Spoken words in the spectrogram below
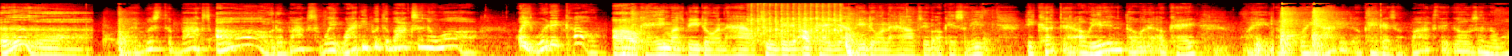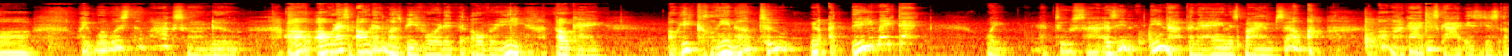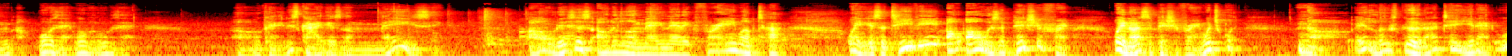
Ugh. Wait, what's the box? Oh, the box. Wait, why did he put the box in the wall? Wait, where'd it go? Oh, okay, he must be doing the how-to video. Okay, yeah, he doing the how-to. Okay, so he he cut that. Oh, he didn't throw it. Okay, wait, wait, how did? Okay, there's a box that goes in the wall. Wait, what was the box gonna do? Oh, oh, that's oh, that must be for it if it overheat. Okay. Oh, he clean up too. No, did he make that? Wait, two sides. He he not gonna hang this by himself. Oh, oh my God, this guy is just um. What was that? What, what was that? Oh, okay. This guy is amazing. Oh, this is oh the little magnetic frame up top. Wait, it's a TV? Oh, oh, it's a picture frame. Wait, no, that's a picture frame. Which one? No, it looks good. I tell you that. Ooh.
